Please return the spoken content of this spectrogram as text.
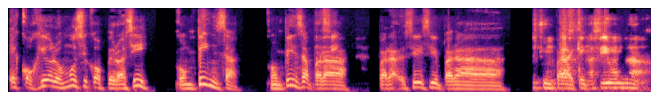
he escogido los músicos, pero así, con pinza, con pinza para, sí. para, sí, sí, para... Un para que, así una,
